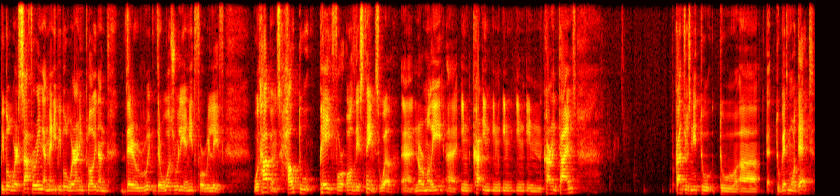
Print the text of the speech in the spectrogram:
people were suffering and many people were unemployed, and there re- there was really a need for relief what happens how to pay for all these things well uh, normally uh, in, cu- in, in, in- in current times countries need to to uh, to get more debt.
